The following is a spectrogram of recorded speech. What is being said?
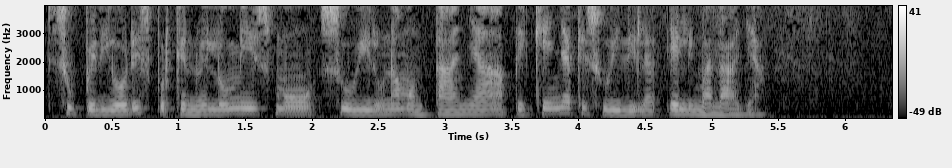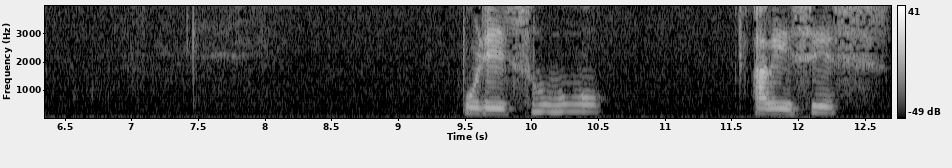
superiores, porque no es lo mismo subir una montaña pequeña que subir el Himalaya. Por eso a veces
